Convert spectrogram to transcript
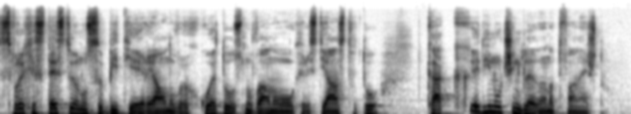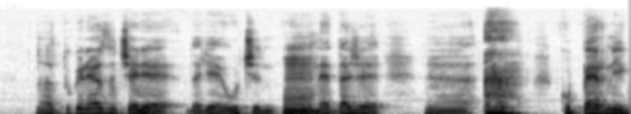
свръхестествено събитие, реално върху което е основано християнството. Как един учен гледа на това нещо? А, тук няма значение дали е учен Мгм. или не. Даже Коперник,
